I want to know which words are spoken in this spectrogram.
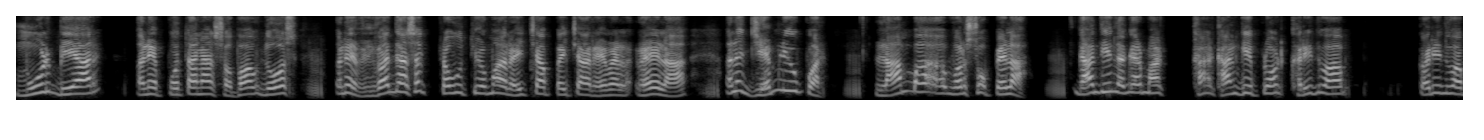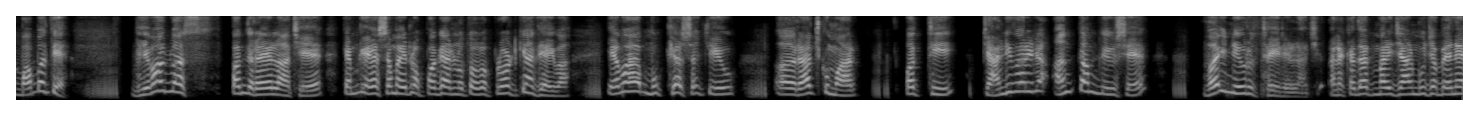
મૂળ બિહાર અને પોતાના સ્વભાવ દોષ અને વિવાદાસ્પદ પ્રવૃત્તિઓમાં રહીચા પૈચા રહેલા અને જેમની ઉપર લાંબા વર્ષો પહેલા ગાંધીનગરમાં ખાનગી પ્લોટ ખરીદવા ખરીદવા બાબતે વિવાદાસ્પદ રહેલા છે. કેમ કે એ સમય એટલો પગાર નહોતો, તો પ્લોટ ક્યાંથી આવ્યા? એવા મુખ્ય સચિવ રાજકુમાર પદથી જાન્યુઆરીના અંતિમ દિવસે વય નિવૃત્ત થઈ રહેલા છે. અને કદાચ મારી જાણ મુજબ એને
